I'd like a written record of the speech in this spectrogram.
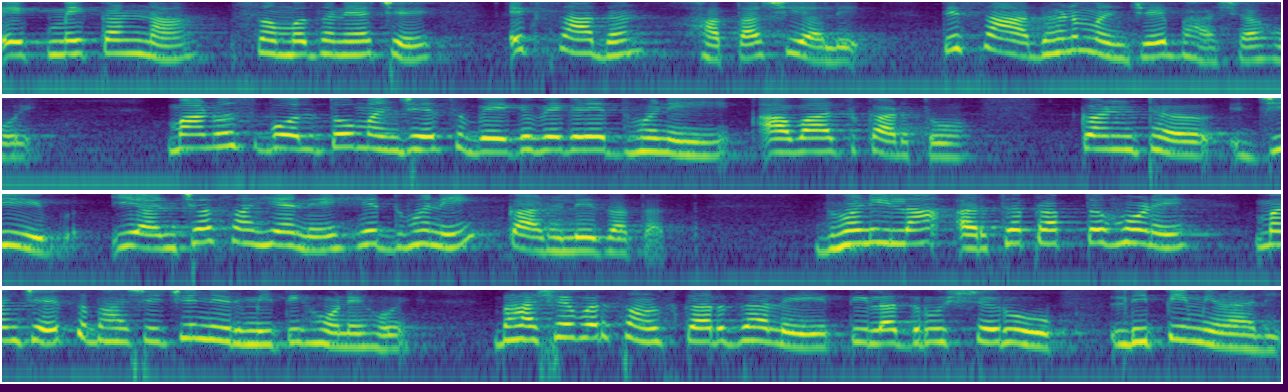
एकमेकांना समजण्याचे एक साधन हाताशी आले. ते साधन म्हणजे भाषा होय. माणूस बोलतो म्हणजेच वेगवेगळे ध्वनी आवाज काढतो. कंठ जीभ यांच्या साह्याने हे ध्वनी काढले जातात. ध्वनीला अर्थप्राप्त होणे म्हणजेच भाषेची निर्मिती होणे होय. भाषेवर संस्कार झाले तिला दृश्य रूप लिपी मिळाली.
